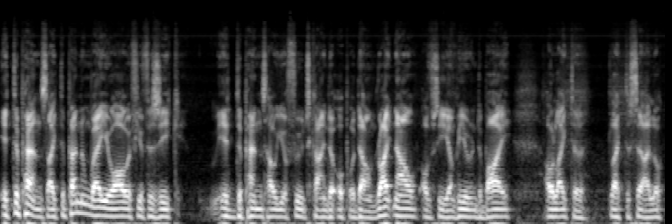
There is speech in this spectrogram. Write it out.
it depends. Like depending where you are with your physique, it depends how your food's kind of up or down. Right now, obviously, I'm here in Dubai. I would like to like to say I look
